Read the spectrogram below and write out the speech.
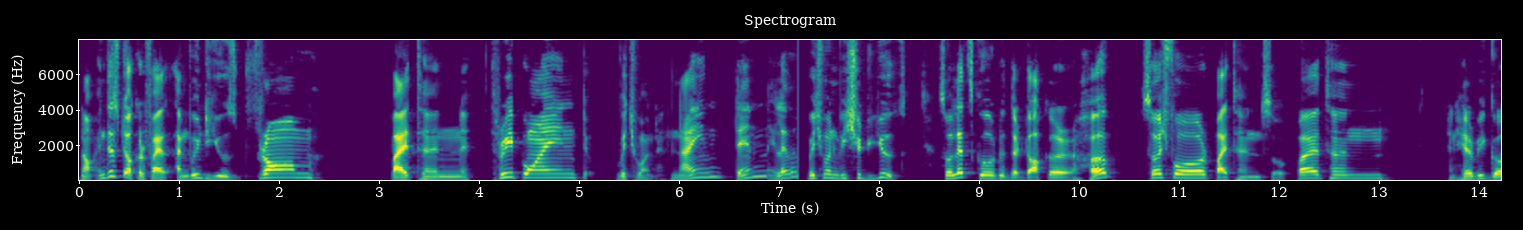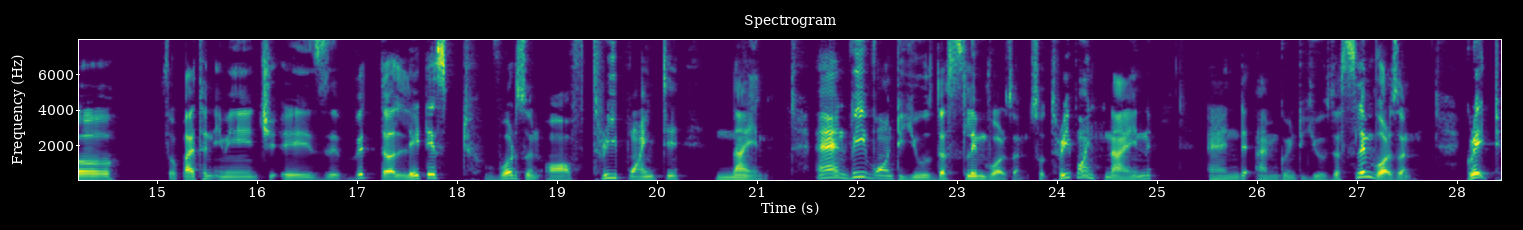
Now in this docker file i'm going to use from python 3 point which one? 9 10 11 which one we should use? So let's go to the docker hub. Search for python. So python and here we go. So python image is with the latest version of 3.9 and we want to use the slim version. So 3.9 and i'm going to use the slim version. Great.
